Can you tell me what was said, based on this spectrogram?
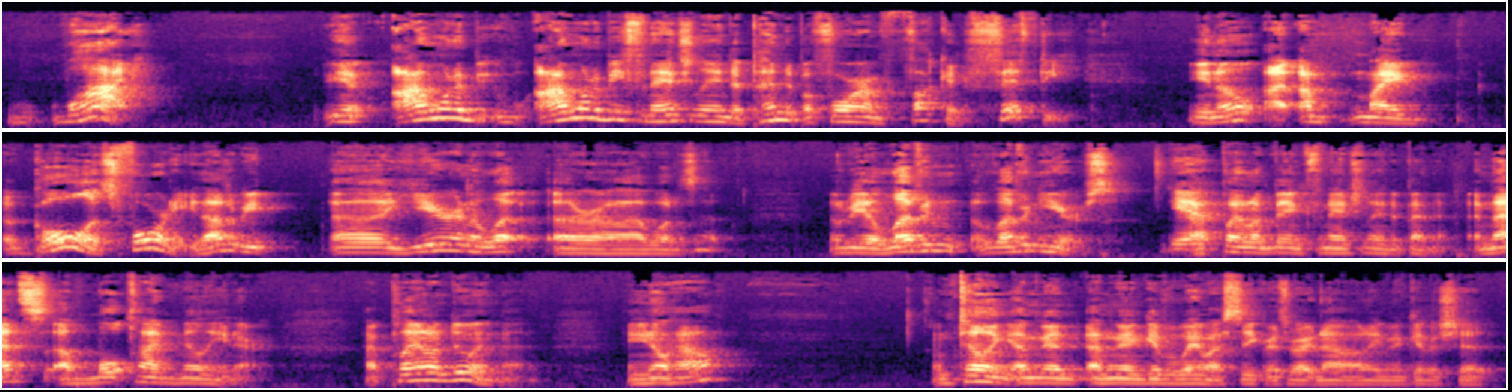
Why? You know, I want to be I want to be financially independent before I'm fucking 50. You know, I, I'm my goal is 40. That'll be a year and 11 or uh, what is it? It'll be 11, 11 years. Yeah. I plan on being financially independent, and that's a multi-millionaire. I plan on doing that. And you know how? I'm telling. I'm gonna. I'm gonna give away my secrets right now. I don't even give a shit.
